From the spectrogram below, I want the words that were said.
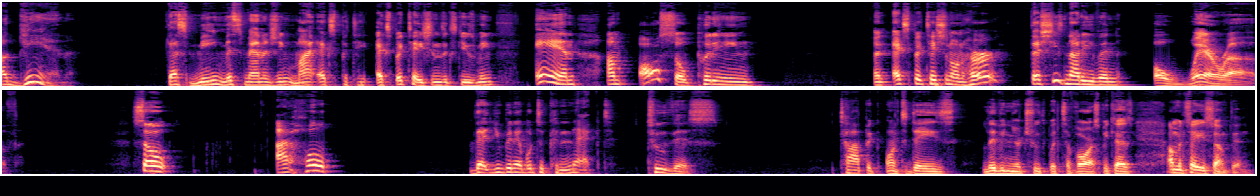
Again, that's me mismanaging my expect- expectations, excuse me. And I'm also putting an expectation on her that she's not even aware of. So I hope that you've been able to connect to this topic on today's Living Your Truth with Tavares because I'm going to tell you something.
